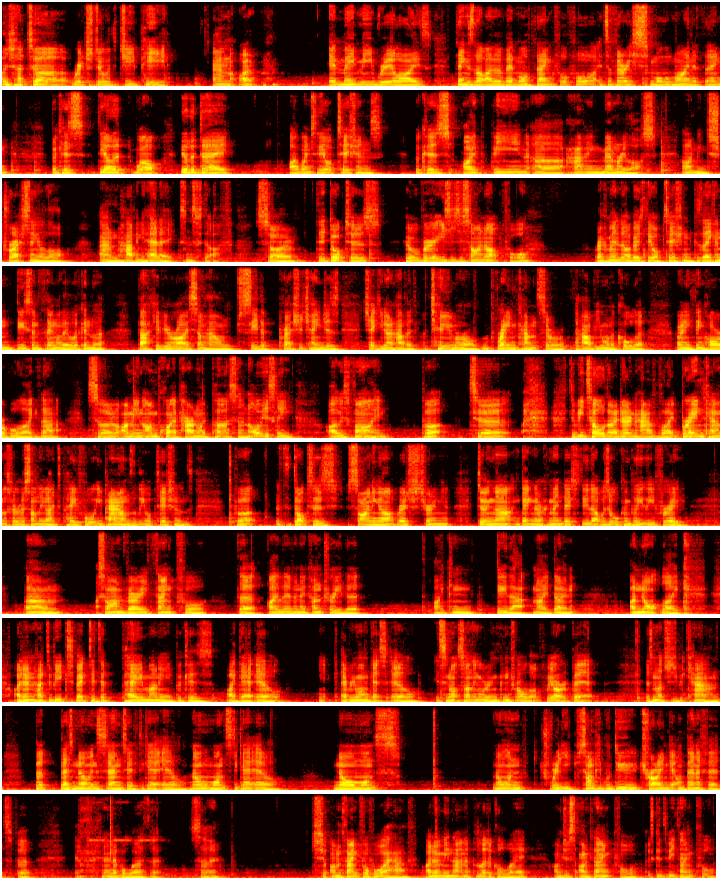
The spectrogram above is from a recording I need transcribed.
I just had to register with GP, and I, it made me realise things that I'm a bit more thankful for. It's a very small, minor thing, because the other, well, the other day, I went to the opticians because I've been uh, having memory loss, and I've been stressing a lot and having headaches and stuff. So the doctors, who are very easy to sign up for, recommended I go to the optician because they can do something where they look in the back of your eye somehow and see the pressure changes, check you don't have a, a tumour or brain cancer or however you want to call it, or anything horrible like that. So, I mean, I'm quite a paranoid person. Obviously, I was fine, but to to be told I don't have like brain cancer or something, I had to pay forty pounds at the opticians. But if the doctors signing up, registering, doing that, and getting the recommendation to do that was all completely free. Um, so I'm very thankful that I live in a country that I can do that, and I don't. I'm not like I don't have to be expected to pay money because I get ill. Everyone gets ill. It's not something we're in control of. We are a bit, as much as we can, but there's no incentive to get ill. No one wants to get ill no one wants, no one really, some people do try and get on benefits, but they're never worth it. So I'm thankful for what I have. I don't mean that in a political way. I'm just, I'm thankful. It's good to be thankful.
